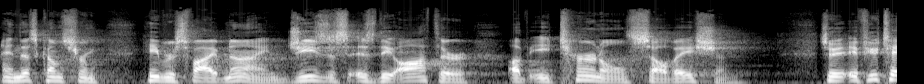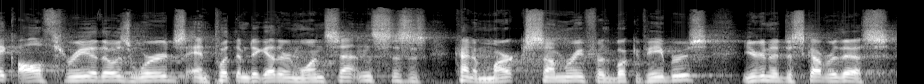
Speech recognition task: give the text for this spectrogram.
And this comes from Hebrews 5 9. Jesus is the author of eternal salvation. So if you take all three of those words and put them together in one sentence, this is kind of Mark's summary for the book of Hebrews, you're going to discover this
